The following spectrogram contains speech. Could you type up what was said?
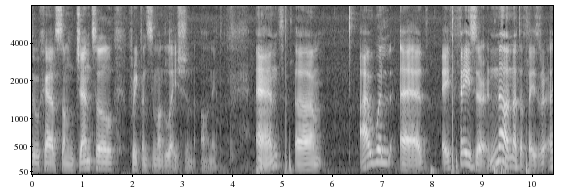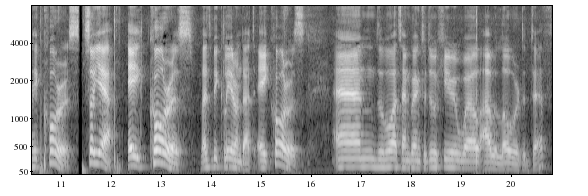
to have some gentle frequency modulation on it. And um, I will add a phaser. No, not a phaser, a chorus. So yeah, a chorus. Let's be clear on that, a chorus. And what I'm going to do here, well, I will lower the depth.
